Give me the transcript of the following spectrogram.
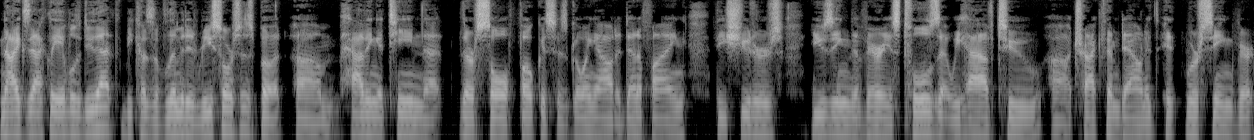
not exactly able to do that because of limited resources, but um, having a team that their sole focus is going out, identifying these shooters, using the various tools that we have to uh, track them down, it, it, we're seeing very,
